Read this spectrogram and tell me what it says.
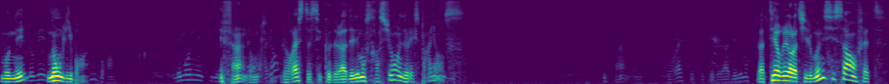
monnaies non libres. Et fin, donc, le reste c'est que de la démonstration et de l'expérience. La théorie relative aux monnaies, c'est ça en fait.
